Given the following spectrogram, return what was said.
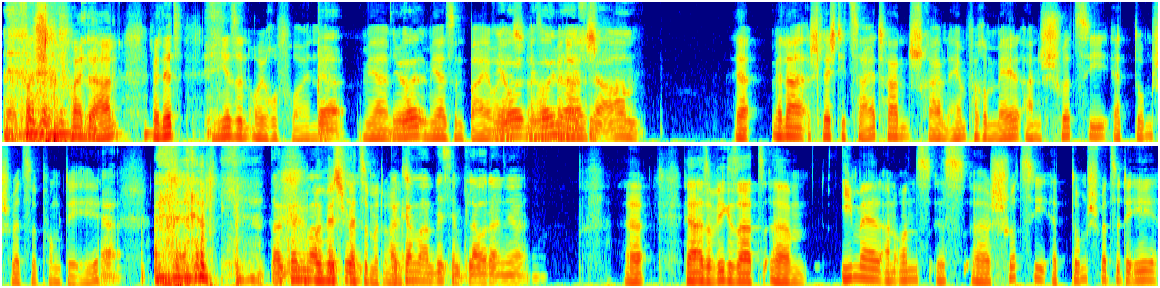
ja, falls ihr Freunde haben. Wenn nicht, wir sind eure Freunde. Ja, Wir, wir, wir sind bei wir, euch. wir Also holen wenn er, euch in den Arm. Ja, wenn er schlecht die Zeit hat, schreiben einfache Mail an schurzi.dummschwätze.de Ja. Da können wir ein bisschen, da können wir ein bisschen plaudern, ja. Ja, ja, also wie gesagt, ähm, E-Mail an uns ist äh, schurzi.dummschwätze.de,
